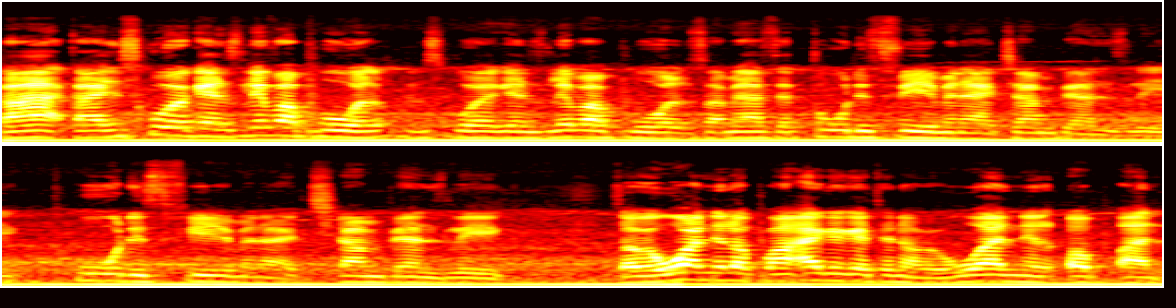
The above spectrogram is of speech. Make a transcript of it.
Here, isn't it? Because he score against Liverpool. He score against Liverpool. So I mean, I say two this him in the Champions League. Two this him in the Champions League. So we 1 0 up on aggregate, you know. We 1 0 up on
